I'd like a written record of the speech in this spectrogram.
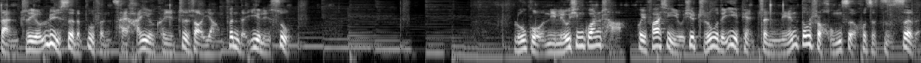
但只有绿色的部分才含有可以制造养分的叶绿素。如果你留心观察，会发现有些植物的叶片整年都是红色或者紫色的，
